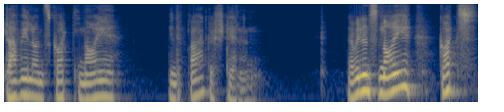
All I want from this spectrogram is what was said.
Da will uns Gott neu in Frage stellen. Er will uns neu Gott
